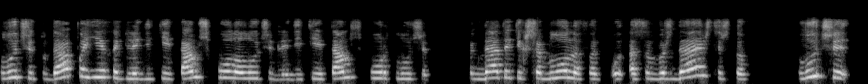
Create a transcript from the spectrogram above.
лучше туда поехать, для детей там школа лучше, для детей там спорт лучше. Когда от этих шаблонов освобождаешься, что лучше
